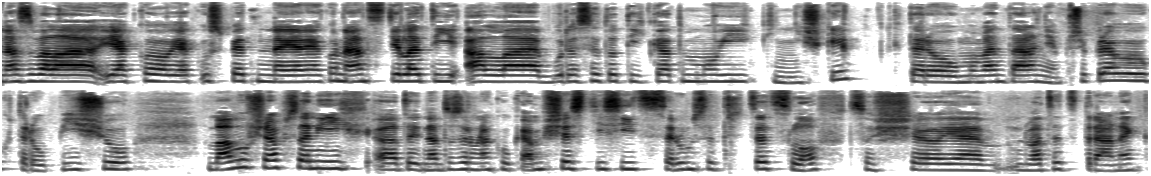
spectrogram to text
nazvala jako jak uspět nejen jako náctiletý, ale bude se to týkat mojí knížky, kterou momentálně připravuju, kterou píšu. Mám už napsaných, teď na to zrovna koukám, 6730 slov, což je 20 stránek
